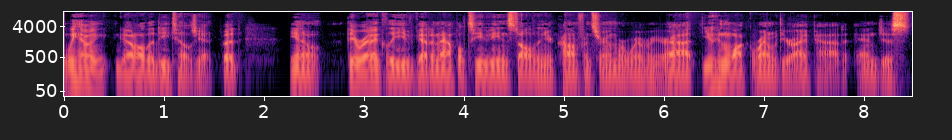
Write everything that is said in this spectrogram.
we haven't got all the details yet, but, you know, theoretically, you've got an Apple TV installed in your conference room or wherever you're at. You can walk around with your iPad and just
